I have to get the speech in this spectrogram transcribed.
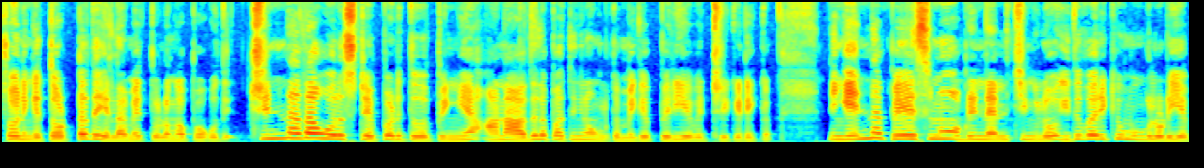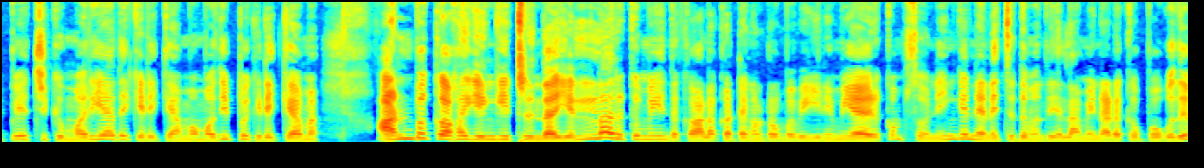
ஸோ நீங்கள் தொட்டது எல்லாமே துளங்க போகுது. சின்னதாக ஒரு ஸ்டெப் எடுத்து வைப்பீங்க. ஆனால் அதில் பார்த்தீங்கன்னா உங்களுக்கு மிகப்பெரிய வெற்றி கிடைக்கும். நீங்கள் என்ன பேசணும் அப்படின்னு நினச்சிங்களோ இது வரைக்கும் உங்களுடைய பேச்சுக்கு மரியாதை கிடைக்காம மதிப்பு கிடைக்காம அன்புக்காக எங்கிட்டு இருந்தால் எல்லாருக்குமே இந்த காலகட்டங்கள் ரொம்பவே இனிமையாக இருக்கும். ஸோ நீங்கள் நினைச்சது வந்து எல்லாமே நடக்க போகுது.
